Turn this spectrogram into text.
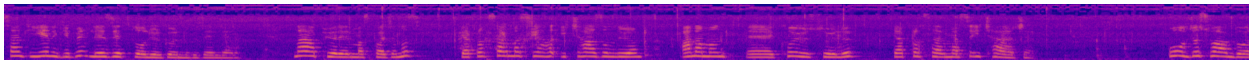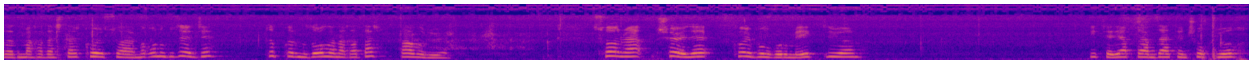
Sanki yeni gibi lezzetli oluyor gönlü güzellerim. Ne yapıyor elmas bacımız? Yaprak sarması içi hazırlıyorum. Anamın e, köy usulü yaprak sarması iç harcı. Bolca soğan doğradım arkadaşlar. Koy soğanı. Onu güzelce kıpkırmızı olana kadar kavuruyorum. Sonra şöyle koy bulgurumu ekliyorum. Yeter yaprağım zaten çok yok.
